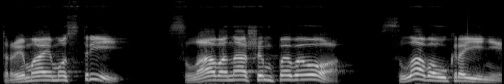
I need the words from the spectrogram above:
Тримаємо стрій! Слава нашим ПВО! Слава Україні!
